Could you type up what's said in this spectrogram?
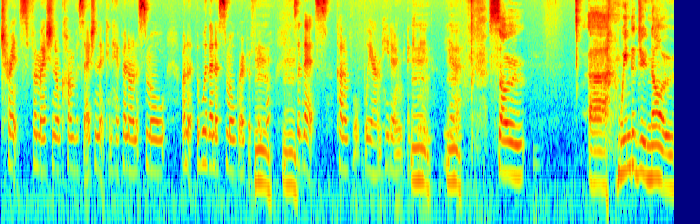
transformational conversation that can happen on a small on a, within a small group of mm, people. Mm. So that's kind of where I'm heading mm, again. Yeah. So, uh, when did you know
